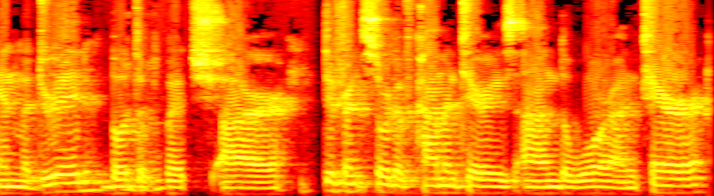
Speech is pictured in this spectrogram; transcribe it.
and Madrid, both of which are different sort of commentaries on the war on terror.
